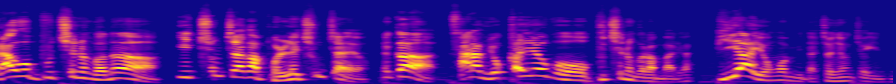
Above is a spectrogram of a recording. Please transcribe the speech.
라고 붙이는 거는 이 충자가 벌레 충자예요. 그러니까 사람 욕하려고 붙이는 거란 말이야. 비하 용어입니다. 전형적인.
